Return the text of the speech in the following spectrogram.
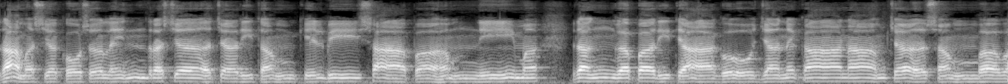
रामस्य कौशलेन्द्रस्य चरितं किल्बिशापं नीम रङ्गपरित्यागो जनकानां च सम्भव।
